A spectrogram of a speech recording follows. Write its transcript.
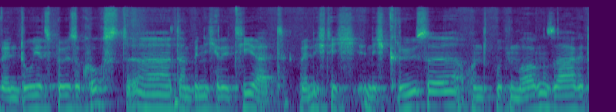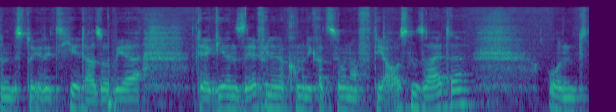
wenn du jetzt böse guckst, äh, dann bin ich irritiert. Wenn ich dich nicht grüße und guten Morgen sage, dann bist du irritiert. Also wir reagieren sehr viel in der Kommunikation auf die Außenseite. Und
